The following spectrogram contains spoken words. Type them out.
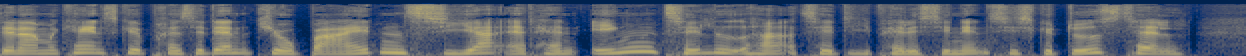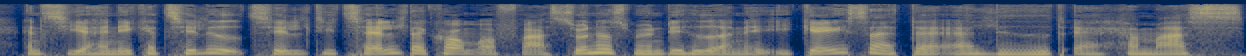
Den amerikanske præsident Joe Biden siger, at han ingen tillid har til de palæstinensiske dødstal. Han siger, at han ikke har tillid til de tal, der kommer fra sundhedsmyndighederne i Gaza, der er ledet af Hamas.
